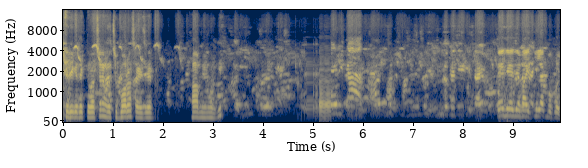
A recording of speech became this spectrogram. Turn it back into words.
সেদিকে দেখতে পাচ্ছেন হচ্ছে বড় সাইজের ফার্মি মুরগি। এই যে এই যে ভাই কি লাগবে কই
